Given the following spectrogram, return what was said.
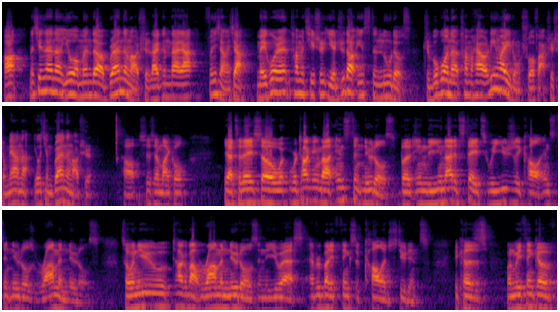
好，那现在呢，由我们的 Brandon 老师来跟大家分享一下，美国人他们其实也知道 instant noodles。只不过呢，他们还有另外一种说法是什么样呢？有请 Brandon 老师。好，谢谢 Michael。Yeah, today, so we're talking about instant noodles, but in the United States, we usually call instant noodles ramen noodles. So when you talk about ramen noodles in the US, everybody thinks of college students because when we think of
